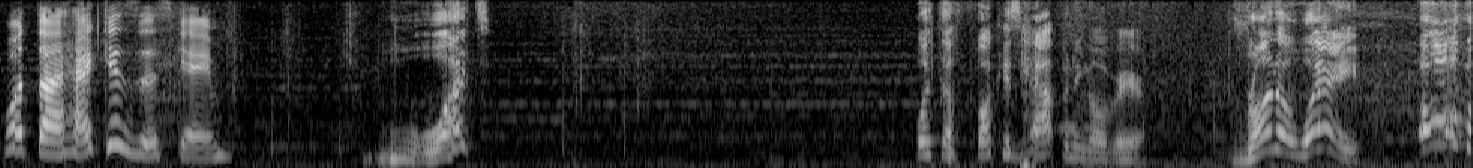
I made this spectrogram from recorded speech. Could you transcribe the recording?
What the heck is this game? What? What the fuck is happening over here? Run away? Oh my...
